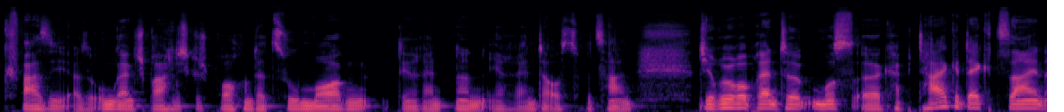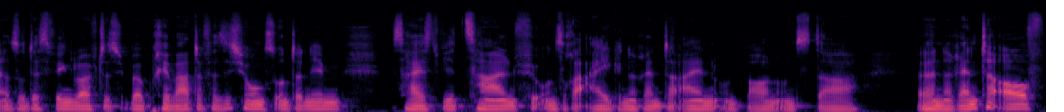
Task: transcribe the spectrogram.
quasi, also umgangssprachlich gesprochen, dazu, morgen den Rentnern ihre Rente auszubezahlen. Die Rürup-Rente muss äh, kapitalgedeckt sein, also deswegen läuft es über private Versicherungsunternehmen. Das heißt, wir zahlen für unsere eigene Rente ein und bauen uns da äh, eine Rente auf.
